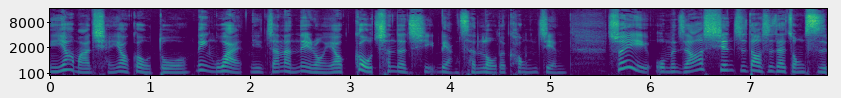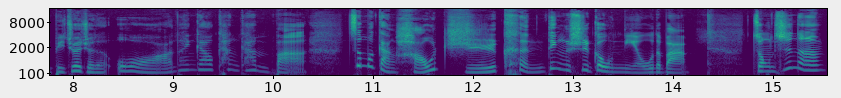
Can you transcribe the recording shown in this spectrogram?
你要么钱要够多，另外你展览内容也要够撑得起两层楼的空间，所以我们只要先知道是在中四 B，就会觉得哇，那应该要看看吧，这么敢豪值，肯定是够牛的吧。总之呢，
